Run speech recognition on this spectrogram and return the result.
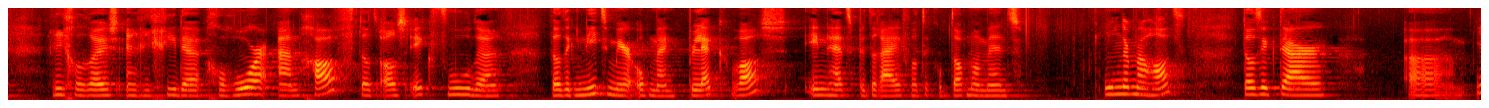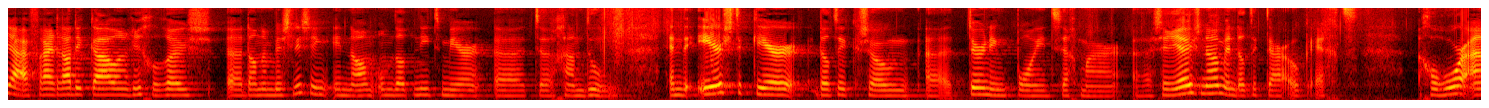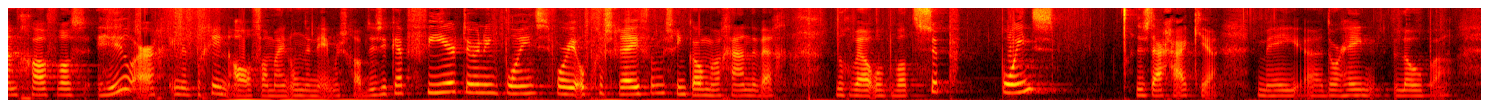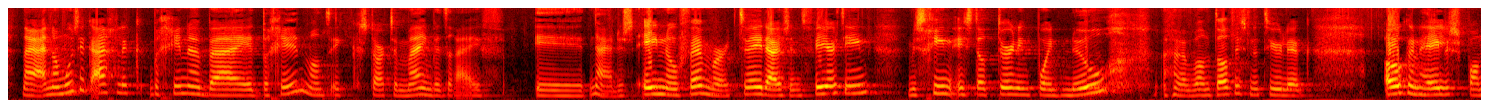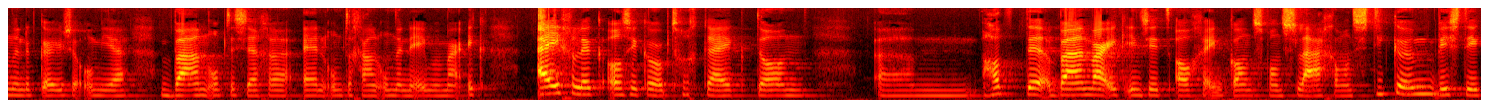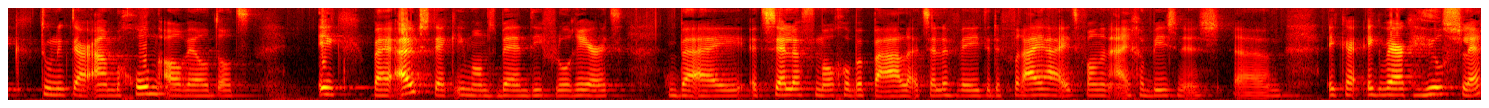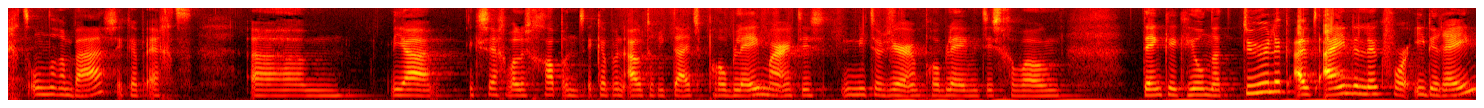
rigoureus en rigide gehoor aan gaf. Dat als ik voelde dat ik niet meer op mijn plek was in het bedrijf wat ik op dat moment onder me had, dat ik daar uh, ja, vrij radicaal en rigoureus uh, dan een beslissing innam om dat niet meer uh, te gaan doen. En de eerste keer dat ik zo'n turning point zeg maar serieus nam en dat ik daar ook echt gehoor aan gaf, was heel erg in het begin al van mijn ondernemerschap. Dus ik heb vier turning points voor je opgeschreven. Misschien komen we gaandeweg nog wel op wat subpoints. Dus daar ga ik je mee uh, doorheen lopen. Nou ja, en dan moet ik eigenlijk beginnen bij het begin, want ik startte mijn bedrijf in, nou ja, dus 1 november 2014. Misschien is dat turning point 0, want dat is natuurlijk ook een hele spannende keuze om je baan op te zeggen en om te gaan ondernemen. Maar ik eigenlijk, als ik erop terugkijk, dan um, had de baan waar ik in zit al geen kans van slagen. Want stiekem wist ik toen ik daaraan begon al wel dat ik bij uitstek iemand ben die floreert bij het zelf mogen bepalen, het zelf weten, de vrijheid van een eigen business. Um, ik, ik werk heel slecht onder een baas. Ik heb echt, um, ja, ik zeg wel eens grappend, ik heb een autoriteitsprobleem, maar het is niet zozeer een probleem. Het is gewoon, denk ik, heel natuurlijk uiteindelijk voor iedereen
